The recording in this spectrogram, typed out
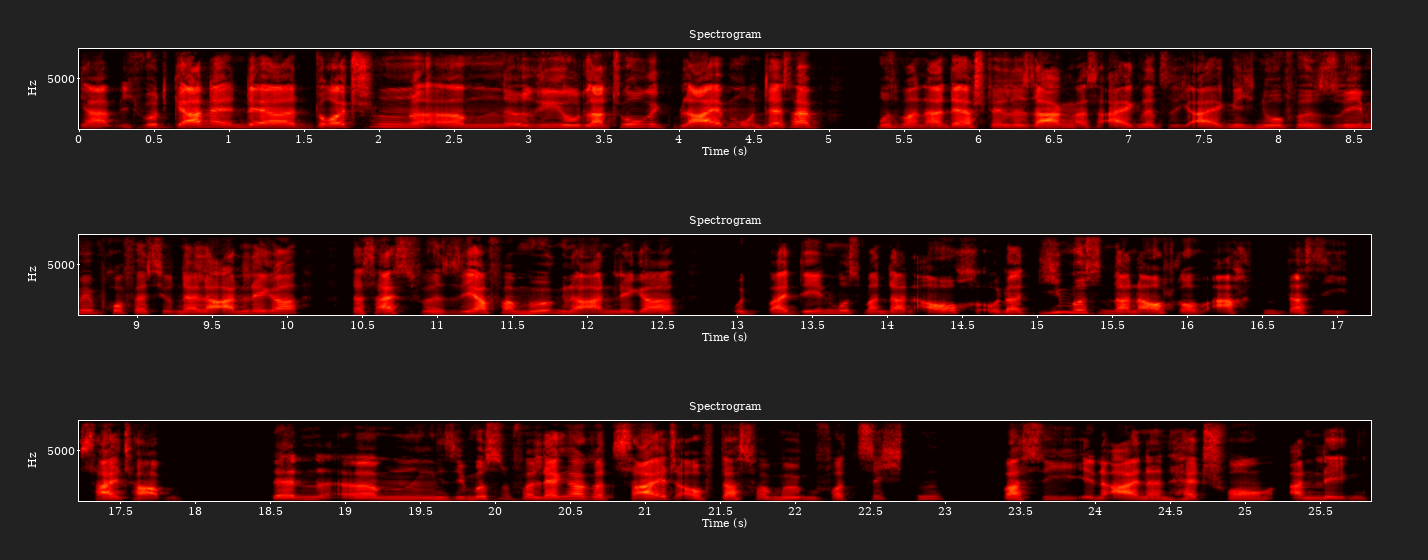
Ja, ich würde gerne in der deutschen, ähm, Regulatorik bleiben und deshalb muss man an der Stelle sagen, es eignet sich eigentlich nur für semiprofessionelle Anleger, das heißt für sehr vermögende Anleger und bei denen muss man dann auch oder die müssen dann auch darauf achten, dass sie Zeit haben. Denn, ähm, sie müssen für längere Zeit auf das Vermögen verzichten, was sie in einen Hedgefonds anlegen.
